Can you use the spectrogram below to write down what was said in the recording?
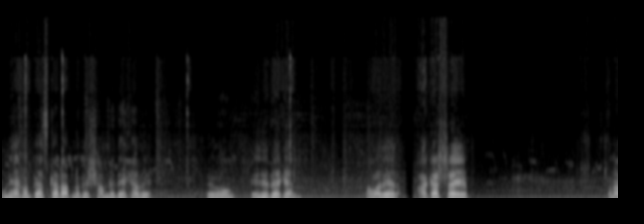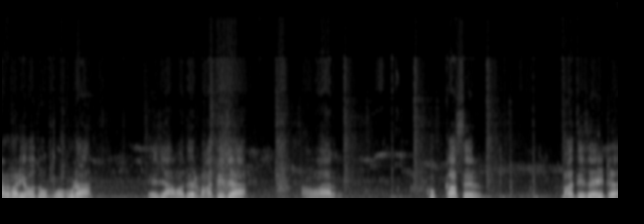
উনি এখন প্যাচ কাট আপনাদের সামনে দেখাবে। এবং এই যে দেখেন আমাদের আকাশ সাহেব ওনার বাড়ি হতো বগুড়া। এই যে আমাদের ভাতিজা আমার খুব কাছের ভাতিজা এটা।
